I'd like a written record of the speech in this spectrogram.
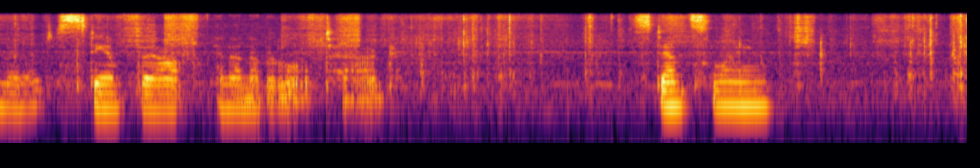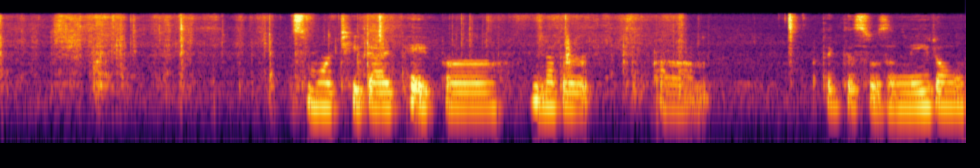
And then I just stamp that in another little tag. Stenciling, some more tea-dye paper, another, um, I think this was a needle,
